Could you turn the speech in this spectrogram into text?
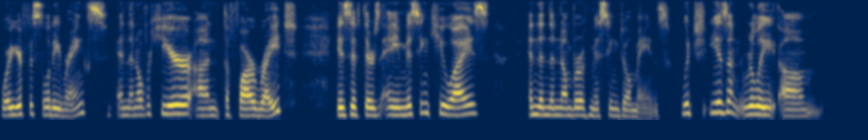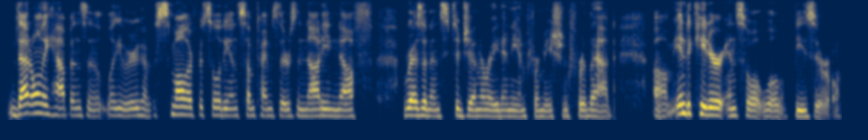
where your facility ranks. And then over here on the far right is if there's any missing QIs and then the number of missing domains, which isn't really, um, that only happens in like you have a smaller facility and sometimes there's not enough residents to generate any information for that um, indicator. And so it will be zero.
